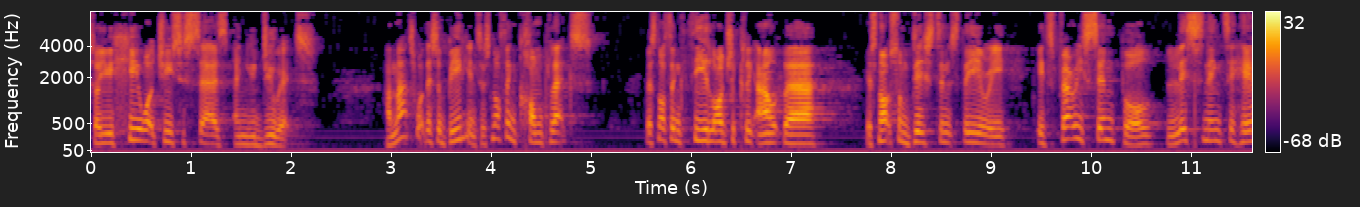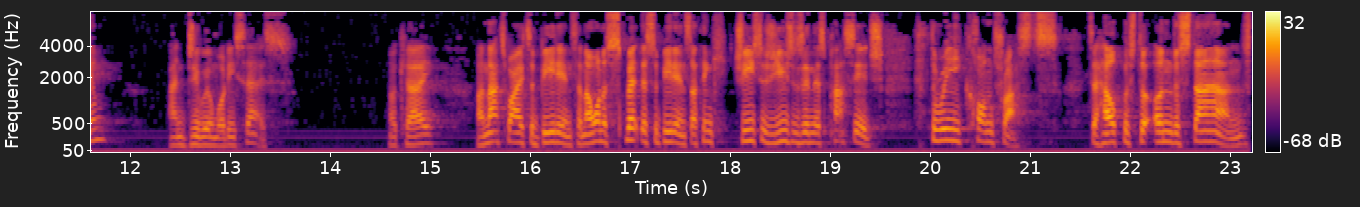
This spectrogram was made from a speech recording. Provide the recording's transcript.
So you hear what Jesus says and you do it. And that's what this obedience is. It's nothing complex. There's nothing theologically out there. It's not some distance theory. It's very simple listening to him and doing what he says. Okay? And that's why it's obedience. And I want to split this obedience. I think Jesus uses in this passage three contrasts to help us to understand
